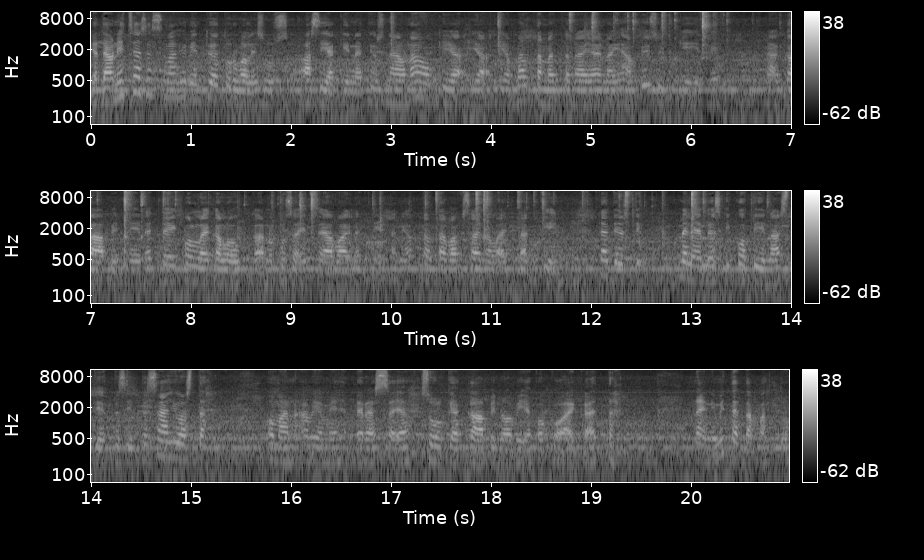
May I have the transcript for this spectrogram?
Ja tämä on itse asiassa sellainen hyvin työturvallisuusasiakin, että jos nämä on auki ja, ja, ja välttämättä nämä ei aina ihan pysy kiinni, nämä kaapit, niin ettei kollega loukkaannut, kun sä itse availet niitä, niin ottaa tavaksi aina laittaa kiinni. Tämä tietysti menee myöskin kotiin asti, että sitten saa juosta oman aviomiehen perässä ja sulkea kaapin ovia koko aika, että näin nimittäin tapahtuu.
